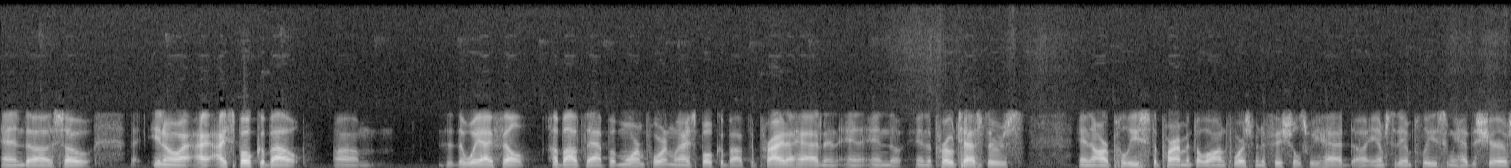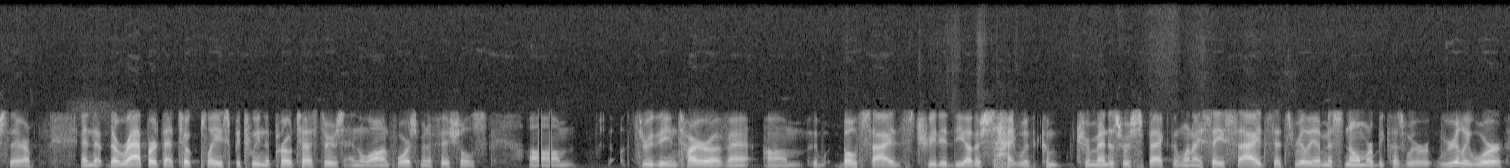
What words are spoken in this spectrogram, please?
and uh, so you know I, I spoke about um, the, the way I felt about that, but more importantly, I spoke about the pride I had in, in, in the in the protesters and our police department, the law enforcement officials. We had uh, Amsterdam police and we had the sheriffs there, and the, the rapport that took place between the protesters and the law enforcement officials. Um, through the entire event, um, both sides treated the other side with com- tremendous respect. And when I say sides, that's really a misnomer because we, were, we really were.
